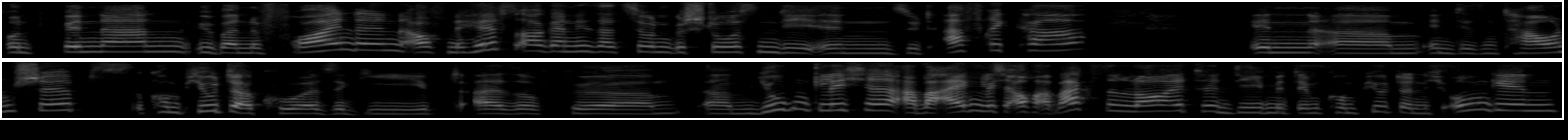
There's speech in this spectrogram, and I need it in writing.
und bin dann über eine Freundin auf eine Hilfsorganisation gestoßen, die in Südafrika in, ähm, in diesen Townships Computerkurse gibt, also für ähm, Jugendliche, aber eigentlich auch erwachsene Leute, die mit dem Computer nicht umgehen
